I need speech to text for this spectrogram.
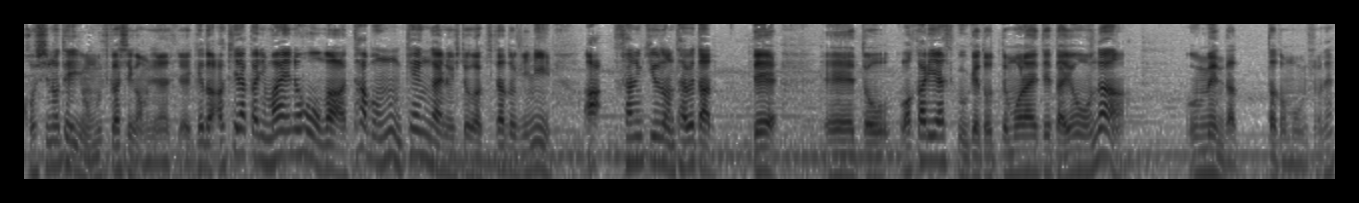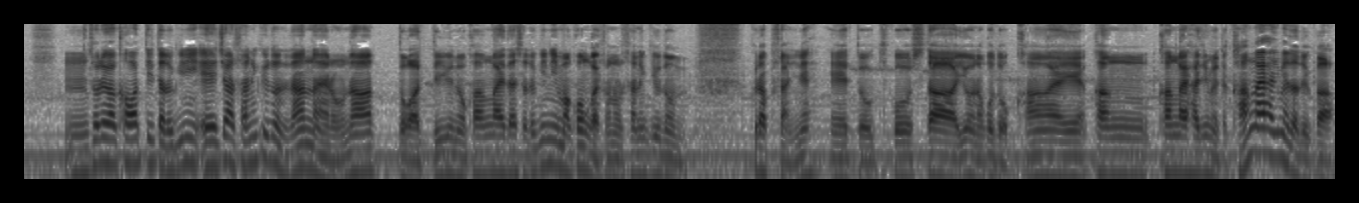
腰の定義も難しいかもしれないですけど明らかに前の方が多分県外の人が来た時にあ讃岐うどん食べたってえっ、ー、と、分かりやすく受け取ってもらえてたような面だった。たと思うんですよね。うん、それが変わっていた時に、えー、じゃあ、讃岐うどんって何なんやろうな、とかっていうのを考え出した時に、まあ、今回その讃岐うどんクラップさんにね、えっ、ー、と、寄稿したようなことを考え、考え始めた、考え始めたというか、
